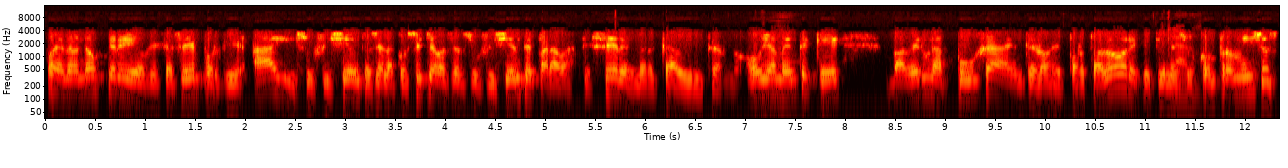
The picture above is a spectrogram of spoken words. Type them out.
Bueno, no creo que escasee porque hay suficiente, o sea, la cosecha va a ser suficiente para abastecer el mercado interno. Obviamente que va a haber una puja entre los exportadores que tienen sus compromisos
